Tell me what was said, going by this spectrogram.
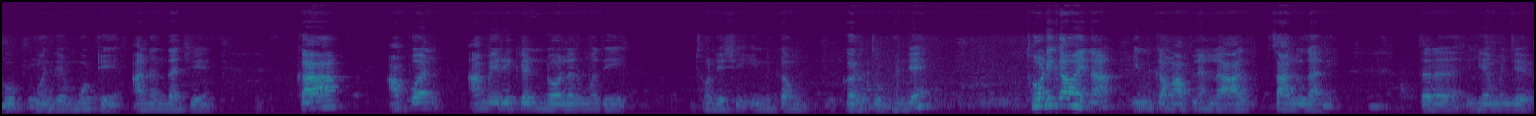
खूप म्हणजे मोठी आनंदाची आहे. का आपण अमेरिकन डॉलरमध्ये थोडीशी इन्कम करतो. म्हणजे थोडी का ना इन्कम आपल्याला आज चालू झाली. तर हे म्हणजे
